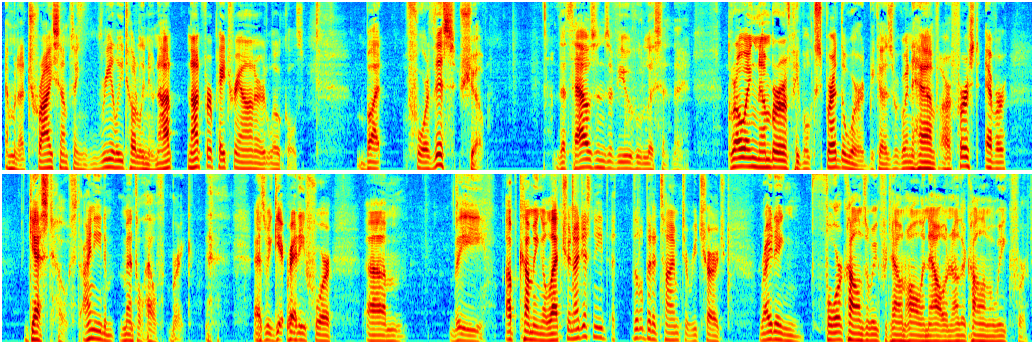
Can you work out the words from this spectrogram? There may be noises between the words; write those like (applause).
I'm going to try something really totally new. Not not for Patreon or locals, but for this show. The thousands of you who listen, the growing number of people, spread the word because we're going to have our first ever guest host. I need a mental health break (laughs) as we get ready for um, the upcoming election. I just need a little bit of time to recharge. Writing four columns a week for Town Hall and now another column a week for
